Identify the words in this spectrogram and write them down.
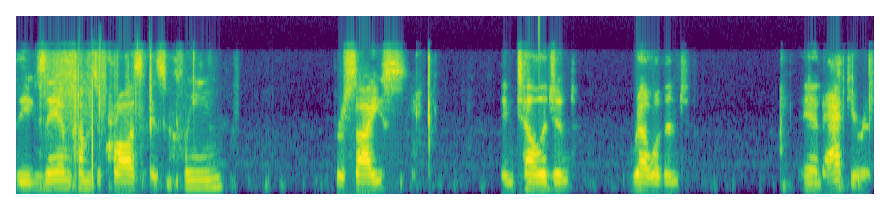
the exam comes across as clean, precise, intelligent, relevant, and accurate.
